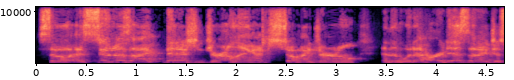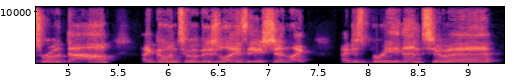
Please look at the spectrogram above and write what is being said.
So as soon as I finish journaling, I shut my journal, and then whatever it is that I just wrote down, I go into a visualization. Like I just breathe into it.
